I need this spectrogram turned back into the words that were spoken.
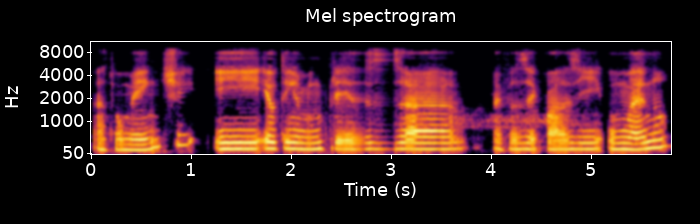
atualmente e eu tenho a minha empresa vai fazer quase um ano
